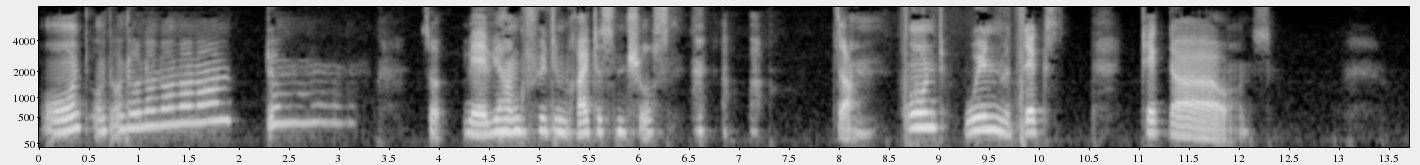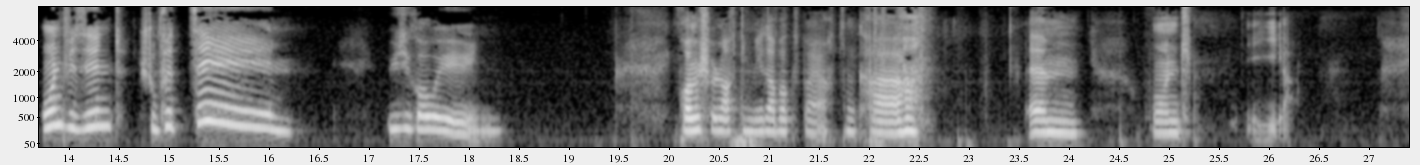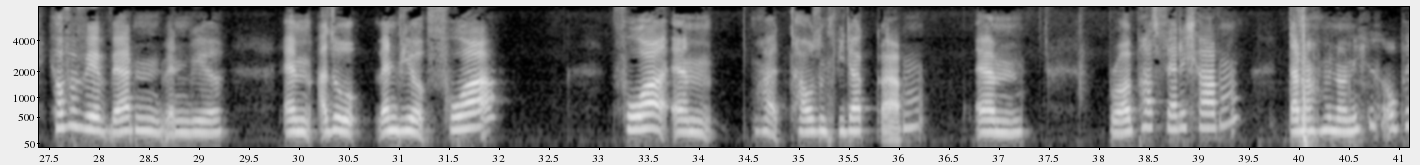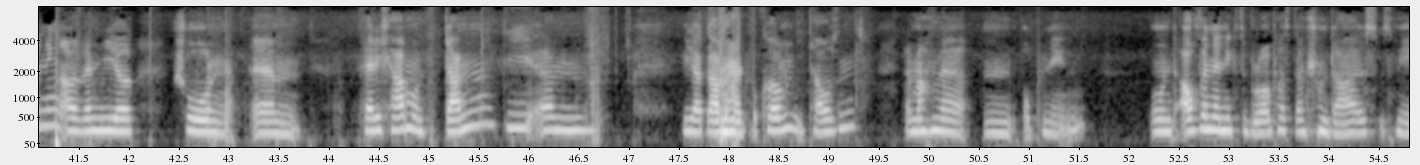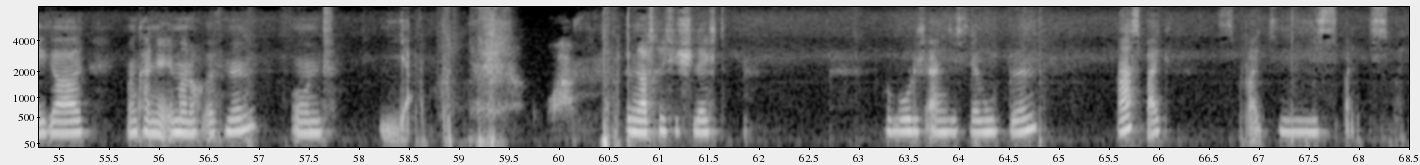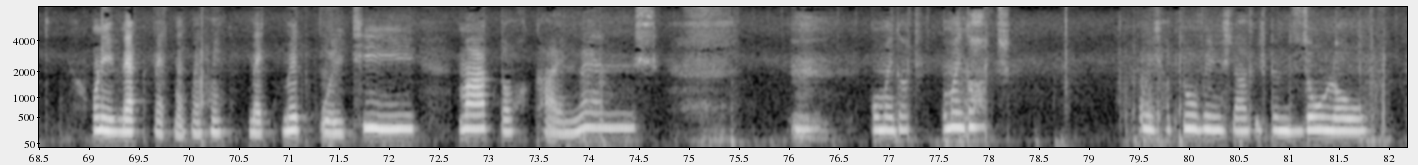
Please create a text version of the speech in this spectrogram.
Und, und, und, und, und, und, und, und. So, wir, wir haben gefühlt den breitesten Schuss. so. Und Win mit 6 Takedowns. Und wir sind Stufe 10. Easy going. freue mich schon auf die Megabox bei 18k. Ähm, und ja. Ich hoffe, wir werden, wenn wir, ähm, also wenn wir vor, vor, ähm, halt 1000 Wiedergaben, ähm, Brawl Pass fertig haben, dann machen wir noch nicht das Opening, aber wenn wir schon, ähm, fertig haben und dann die, ähm, Wiedergaben halt bekommen, die 1000, dann machen wir ein Opening. Und auch wenn der nächste Brawl Pass dann schon da ist, ist mir egal. Man kann ja immer noch öffnen. Und ja. Ich bin gerade richtig schlecht. Obwohl ich eigentlich sehr gut bin. Ah, Spike. Spikey, Spikey, Spikey. Oh ne, Mac, Mac, Mac, Mac, Mac, Mac mit Ulti. Mag doch kein Mensch. Oh mein Gott. Oh mein Gott. Oh, ich habe so wenig Life. Ich bin so low.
